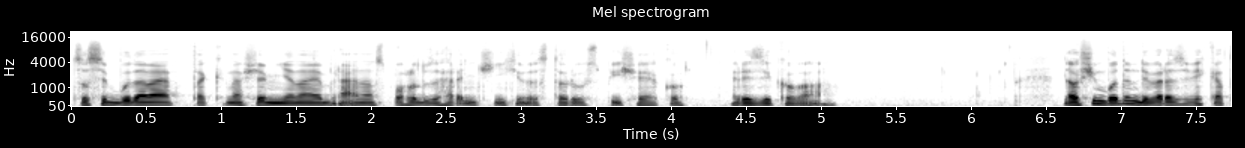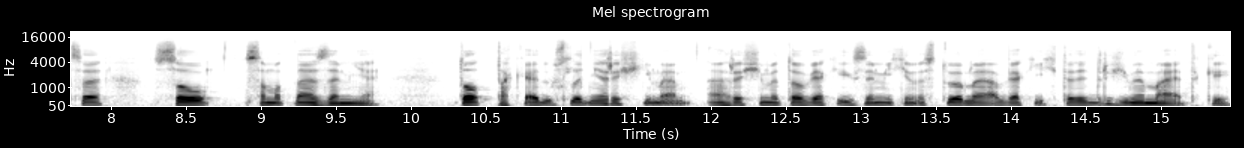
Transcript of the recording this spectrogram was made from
Co si budeme, tak naše měna je brána z pohledu zahraničních investorů spíše jako riziková. Dalším bodem diverzifikace jsou samotné země. To také důsledně řešíme a řešíme to, v jakých zemích investujeme a v jakých tedy držíme majetky.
